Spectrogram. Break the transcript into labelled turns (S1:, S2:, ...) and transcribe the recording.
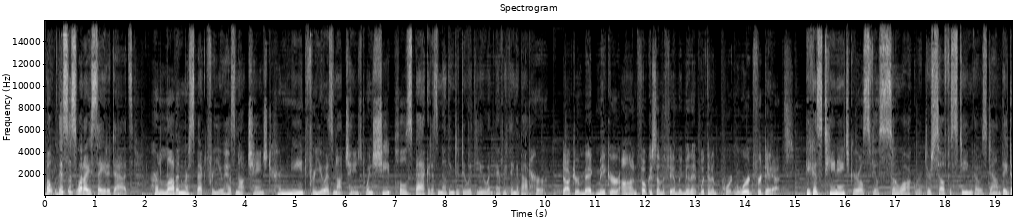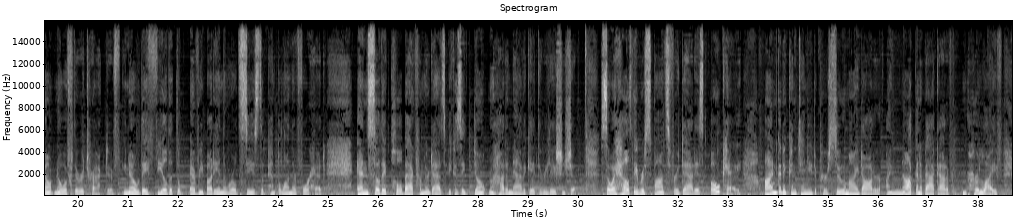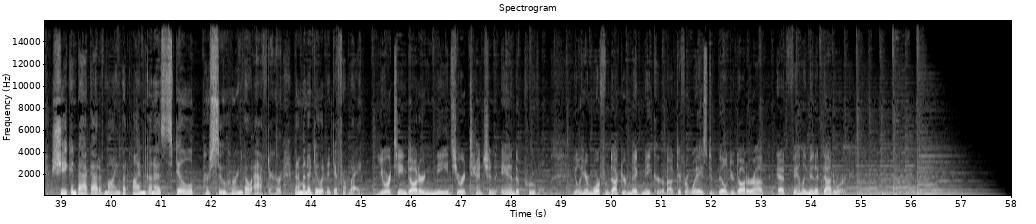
S1: But this is what I say to dads. Her love and respect for you has not changed. Her need for you has not changed. When she pulls back, it has nothing to do with you and everything about her.
S2: Dr. Meg Meeker on Focus on the Family Minute with an important word for dads.
S1: Because teenage girls feel so awkward. Their self esteem goes down. They don't know if they're attractive. You know, they feel that the, everybody in the world sees the pimple on their forehead. And so they pull back from their dads because they don't know how to navigate the relationship. So a healthy response for a dad is okay, I'm going to continue to pursue my daughter. I'm not going to back out of her life. She can back out of mine, but I'm going to still pursue her and go after her. But I'm going to do it in a different way.
S2: Your teen daughter needs your attention and approval. You'll hear more from Dr. Meg Meeker about different ways to build your daughter up at FamilyMinute.org.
